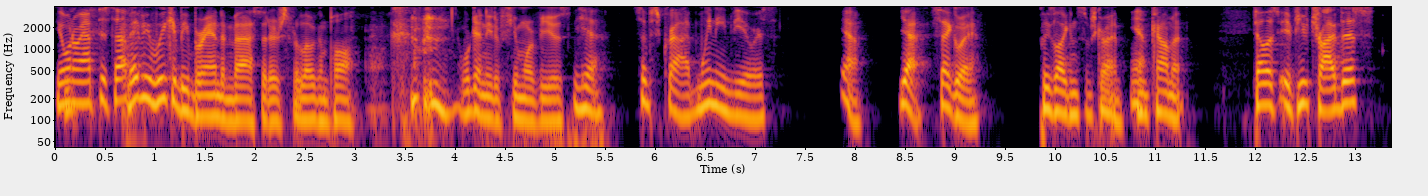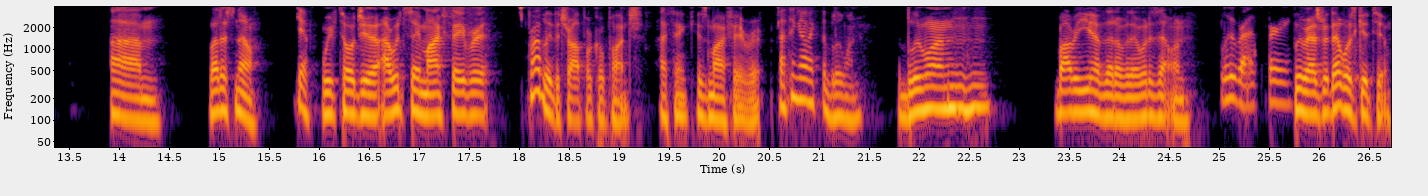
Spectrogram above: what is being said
You want to wrap this up? Maybe we could be brand ambassadors for Logan Paul. We're going to need a few more views. Yeah. Subscribe. We need viewers. Yeah. Yeah, segue. Please like and subscribe Yeah. and comment. Tell us if you've tried this. Um, let us know. Yeah. We've told you. I would say my favorite is probably the tropical punch. I think is my favorite. I think I like the blue one. The blue one. Mm-hmm. Bobby, you have that over there. What is that one? Blue raspberry. Blue raspberry. That was good too.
